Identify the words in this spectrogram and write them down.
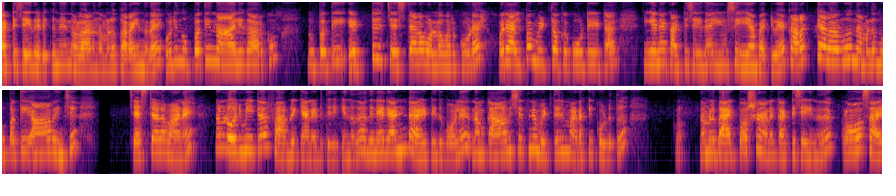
കട്ട് ചെയ്തെടുക്കുന്നതെന്നുള്ളതാണ് നമ്മൾ പറയുന്നത്. ഒരു മുപ്പത്തി നാലുകാർക്കും മുപ്പത്തി എട്ട് ചെസ്റ്റ് അളവുള്ളവർ കൂടെ ഒരല്പം വിട്ടൊക്കെ കൂട്ടിയിട്ടാൽ ഇങ്ങനെ കട്ട് ചെയ്താൽ യൂസ് ചെയ്യാൻ പറ്റുമേ കറക്റ്റ് അളവ് നമ്മൾ മുപ്പത്തി ആറ് ഇഞ്ച് ചെസ്റ്റ് അളവാണ്. നമ്മൾ ഒരു മീറ്റർ ഫാബ്രിക്കാണ് എടുത്തിരിക്കുന്നത്. അതിനെ രണ്ടായിട്ട് ഇതുപോലെ നമുക്ക് ആവശ്യത്തിന് വിടത്തിൽ മടക്കി കൊടുത്ത് നമ്മൾ ബാക്ക് പോർഷനാണ് കട്ട് ചെയ്യുന്നത്. ക്ലോസ് ആയ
